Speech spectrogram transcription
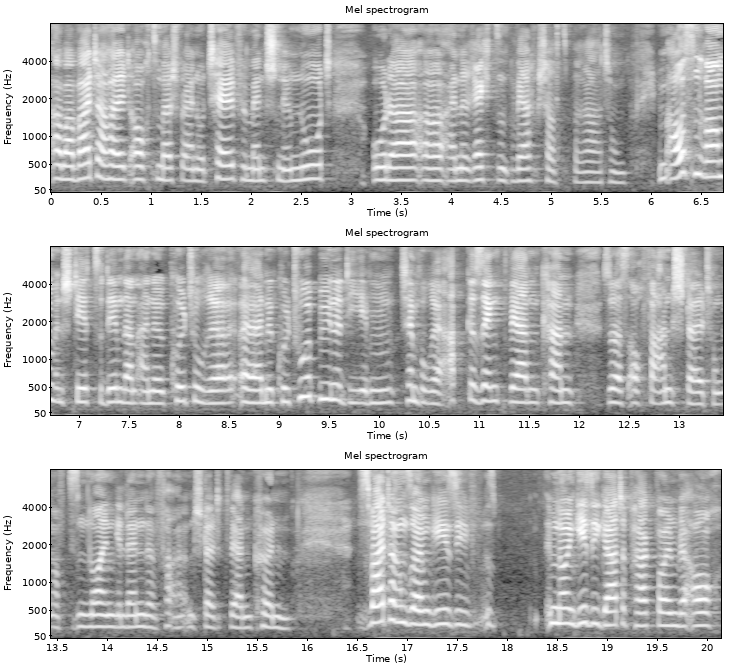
aber weiter halt auch zum Beispiel ein Hotel für Menschen in Not oder äh, eine Rechts- und Gewerkschaftsberatung. Im Außenraum entsteht zudem dann eine, Kultur, äh, eine Kulturbühne, die eben temporär abgesenkt werden kann, sodass auch Veranstaltungen auf diesem neuen Gelände veranstaltet werden können. Des Weiteren soll im, Gesi, im neuen Gesi-Gartepark wollen wir auch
